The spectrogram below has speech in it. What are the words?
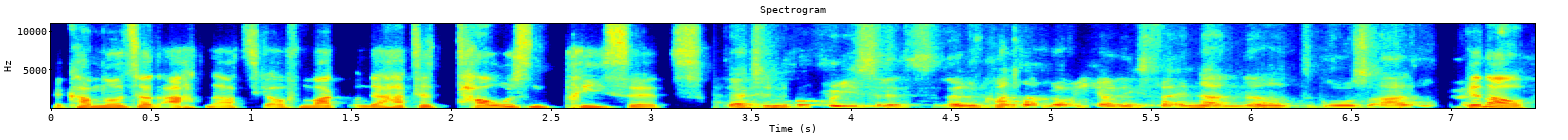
Der kam 1988 auf den Markt und der hatte 1000 Presets. Der hatte nur Presets. Ne? Du konntest, glaube ich, gar nichts verändern, ne? Großartig. Genau,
